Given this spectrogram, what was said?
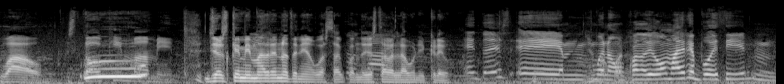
Wow, stalking Uh. mami. Yo es que mi madre no tenía WhatsApp cuando yo estaba en la uni, creo. Entonces, eh, bueno, cuando digo madre puedo decir... mm,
